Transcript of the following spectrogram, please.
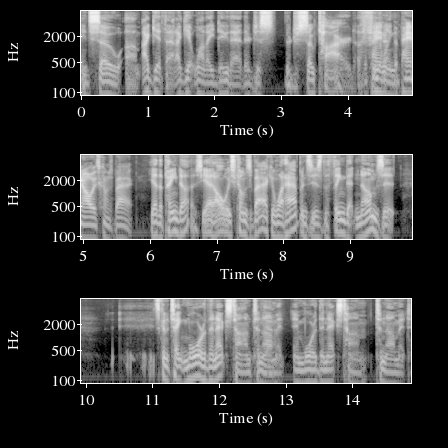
and so um, I get that I get why they do that they're just they're just so tired of The feeling pain, the pain always comes back. yeah the pain does yeah it always comes back and what happens is the thing that numbs it it's going to take more the next time to numb Yeah. it and more the next time to numb it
